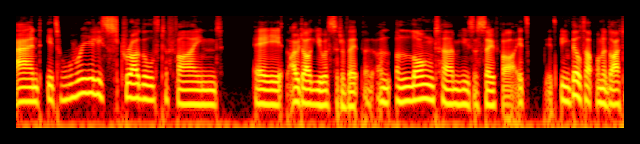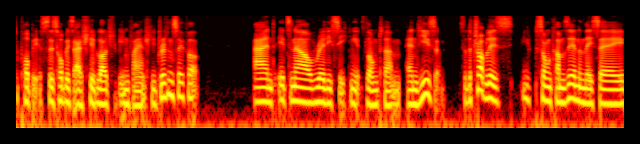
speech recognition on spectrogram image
and it's really struggled to find a, I would argue, a sort of a, a, a long term user so far. It's it's been built up on a diet of hobbyists. Those hobbyists actually have largely been financially driven so far, and it's now really seeking its long term end user. So the trouble is, someone comes in and they say,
